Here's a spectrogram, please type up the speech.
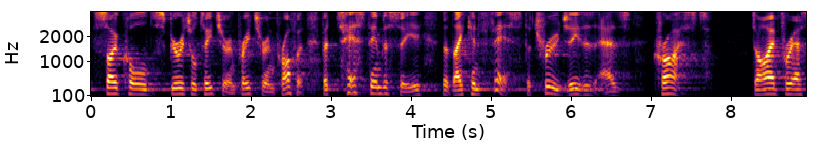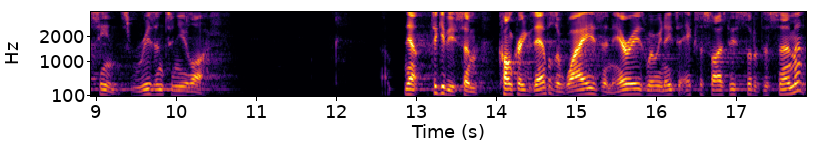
so called spiritual teacher and preacher and prophet, but test them to see that they confess the true Jesus as Christ, died for our sins, risen to new life. Now, to give you some concrete examples of ways and areas where we need to exercise this sort of discernment,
